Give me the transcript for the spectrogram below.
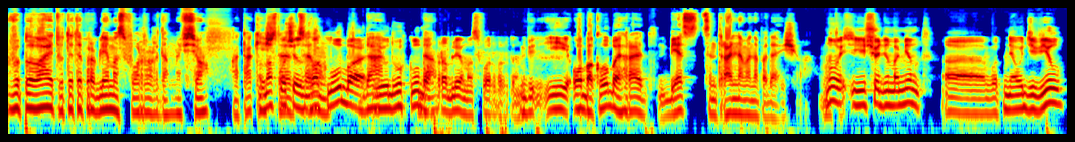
выплывает вот эта проблема с форвардом, и все. А так, у я нас считаю, получилось целом... два клуба, да, и у двух клубов да. проблема с форвардом. И оба клуба играют без центрального нападающего. Ну вот и еще один момент, а, вот меня удивил,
